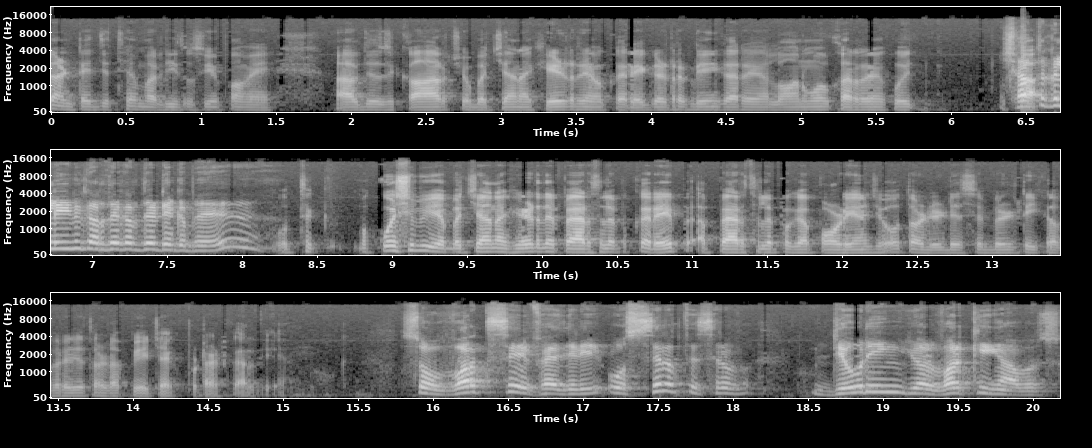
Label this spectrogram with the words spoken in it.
ਘੰਟੇ ਜਿੱਥੇ ਮਰਜ਼ੀ ਤੁਸੀਂ ਭਾਵੇਂ ਆਪਦੇ ਤੁਸੀਂ ਕਾਰ 'ਚੋਂ ਬੱਚਿਆਂ ਨਾਲ ਖੇਡ ਰਹੇ ਹੋ ਘਰੇ ਗਟਰ ਕਲੀਨ ਕਰ ਰਹੇ ਹੋ ਲਾਨ ਮੋਵ ਕਰ ਰਹੇ ਹੋ ਕੋਈ ਛੱਤ ਕਲੀਨ ਕਰਦੇ ਕਰਦੇ ਡਿੱਗ ਪਏ। ਉੱਥੇ ਕੁਝ ਵੀ ਹੈ ਬੱਚਿਆਂ ਨਾਲ ਖੇਡਦੇ ਪੈਰ ਸਲਿਪ ਘਰੇ ਪੈਰ ਸਲਿਪ ਗਿਆ ਪੌੜੀਆਂ 'ਚ ਉਹ ਤੁਹਾਡੀ ਡਿਸੇਬਿਲਿਟੀ ਕਵਰੇਜ ਤੁਹਾਡਾ ਪੇ ਚੈੱਕ ਪ੍ਰੋਟੈਕਟ ਕਰਦੀ ਹੈ। ਸੋ ਵਰਕ ਸੇਫ ਹੈ ਜਿਹੜੀ ਉਹ ਸਿਰਫ ਤੇ ਸਿਰਫ ਡਿਊਰਿੰਗ ਯੂਰ ਵਰਕਿੰਗ ਆਵਰਸ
